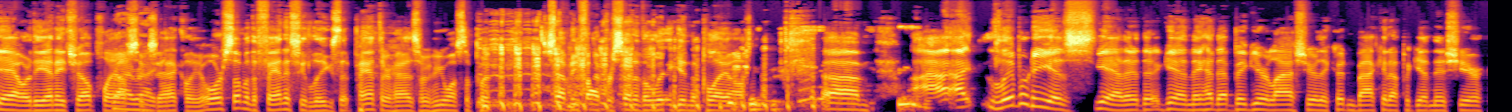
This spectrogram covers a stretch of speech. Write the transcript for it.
Yeah, or the NHL playoffs, right, right. exactly. Or some of the fantasy leagues that Panther has, where he wants to put 75% of the league in the playoffs. Um, I, I, Liberty is, yeah, they're, they're, again, they had that big year last year. They couldn't back it up again this year.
